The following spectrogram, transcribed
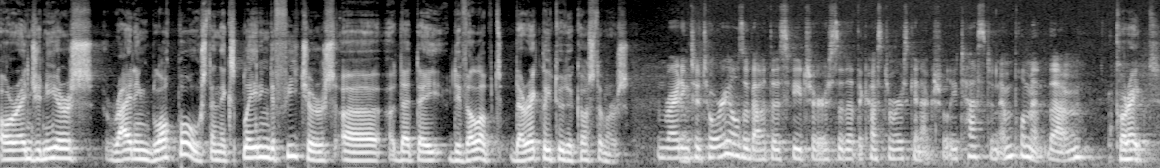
our engineers writing blog posts and explaining the features uh, that they developed directly to the customers. And writing tutorials about those features so that the customers can actually test and implement them. Correct.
